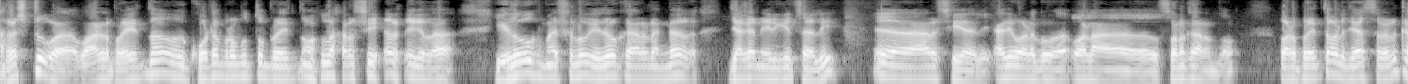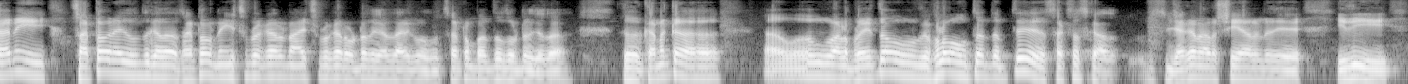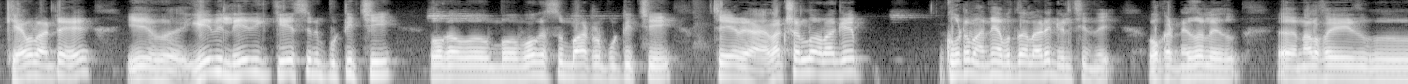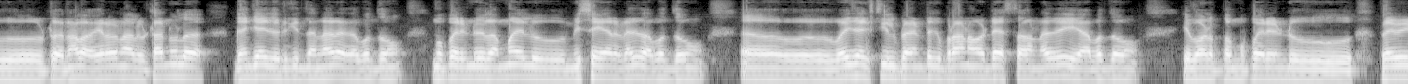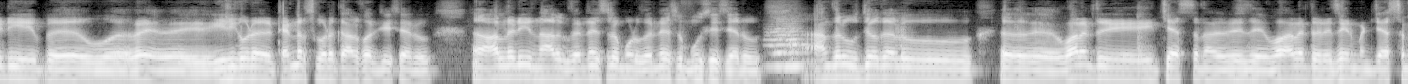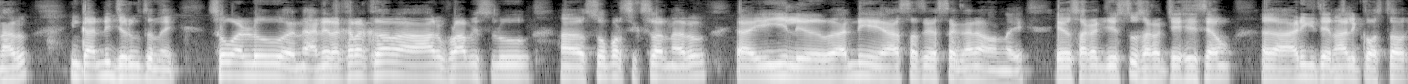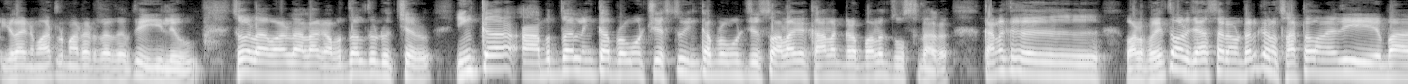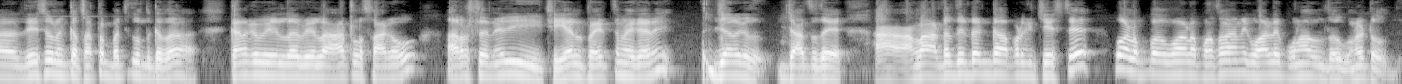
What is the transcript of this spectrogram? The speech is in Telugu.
అరెస్ట్ వాళ్ళ ప్రయత్నం కూట ప్రభుత్వం ప్రయత్నం వల్ల అరెస్ట్ చేయాలనే కదా. ఏదో ఒక మెషలో ఏదో ఒక కారణంగా జగన్ ఎరిగించాలి అరెస్ట్ చేయాలి. అది వాళ్ళ వాళ్ళ సునకానందం. వాళ్ళ ప్రయత్నం వాళ్ళు చేస్తున్నారు కానీ చట్టం అనేది ఉంది కదా. చట్టం నీ ఇష్ట ప్రకారం నా ఇష్ట ప్రకారం ఉండదు కదా. దానికి చట్టం పద్ధతి ఉంటుంది కదా. కనుక వాళ్ళ ప్రయత్నం విఫలం అవుతుంది తప్పితే సక్సెస్ కాదు. జగన్ అరెస్ట్ చేయాలనేది ఇది కేవలం అంటే ఏ ఏమి లేని కేసుని పుట్టించి ఒక బో- బోగస్ బాటలు పుట్టించి చే ఎలక్షన్లో అలాగే కూటమి అన్ని అబద్ధాలు ఆడే గెలిచింది. ఒకటి నిజం లేదు. నలభై ఐదు నలభై ఇరవై నాలుగు టన్నుల గంజాయి దొరికిందన్నారు అది అబద్ధం. ముప్పై రెండు వేల అమ్మాయిలు మిస్ అయ్యారనేది అబద్ధం. వైజాగ్ స్టీల్ ప్లాంట్కి ప్రాణం అడ్డేస్తా ఉన్నది అబద్ధం. ఇవాళ ముప్పై రెండు ప్రైవేట్ ఇది కూడా టెండర్స్ కూడా కాల్ఫర్ చేశారు. ఆల్రెడీ నాలుగు వెర్నెస్లో మూడు వెర్నెస్లు మూసేశారు. అందరూ ఉద్యోగాలు వాలంటరీ ఇచ్చేస్తున్నారు వాలంటరీ రిజైన్మెంట్ చేస్తున్నారు. ఇంకా అన్నీ జరుగుతున్నాయి. సో వాళ్ళు అన్ని- రకరకాల ఆరు ప్రామిస్లు సూపర్ సిక్స్లు అన్నారు. వీళ్ళు అన్నీ అస్తవ్యస్తంగానే ఉన్నాయి. ఏదో సగం చేస్తూ సగం చేసేసాం. అడిగితే నాలుగు వస్తావు ఇలాంటి మాటలు మాట్లాడతారు తప్పితే ఈ లేవు. సో అలా వాళ్ళు అలాగ అబద్ధాలతో వచ్చారు. ఇంకా ఆ అబద్ధాలను ఇంకా ప్రమోట్ చేస్తూ ఇంకా ప్రమోట్ చేస్తూ అలాగే కాలం గడపాలని చూస్తున్నారు. కనుక వాళ్ళ ప్రయత్నం వాళ్ళు చేస్తూనే ఉంటారు కానీ చట్టం అనేది మా దేశంలో ఇంకా చట్టం బతికుంది కదా. కనుక వీళ్ళ వీళ్ళ ఆటలు సాగవు అరెస్ట్ అనేది చేయాలని ప్రయత్నమే కానీ జరగదు. జాతదే అలా అడ్డదిడ్డంగా అప్పటికి చేస్తే వాళ్ళ వాళ్ళ పతనానికి వాళ్ళే పునాదులు తవ్వుకున్నట్టు అవుతుంది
